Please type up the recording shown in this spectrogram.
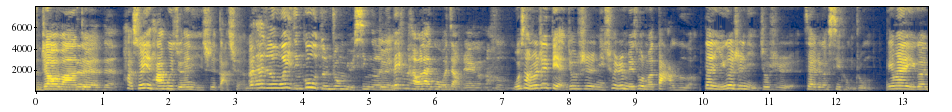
你知道吧？对对对，他所以他会觉得你是打拳，而他觉得我已经够尊重女性了，你为什么还要来跟我讲这个呢？嗯，我想说这点就是你确实没做什么大恶，但一个是你就是在这个系统中，另外一个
